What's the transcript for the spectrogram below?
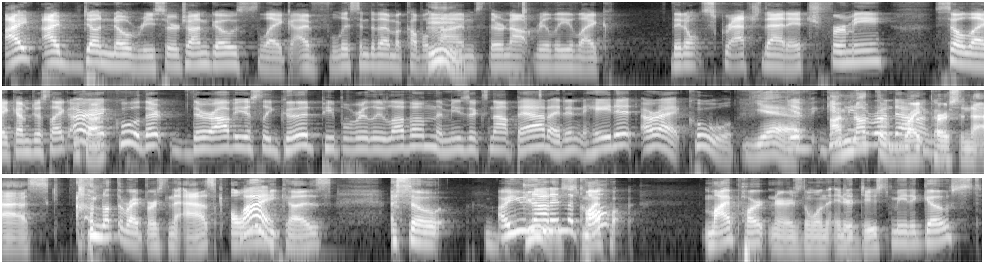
I I've done no research on Ghosts. Like I've listened to them a couple times. They're not really like they don't scratch that itch for me. So like I'm just like, all right, Okay. cool. They're they're obviously good. People really love them. The music's not bad. I didn't hate it. All right, cool. Yeah. Give- give I'm me not the, rundown right person to ask. I'm not the right person to ask only Why? because so Are you not in the Goose, my My, partner is the one that introduced me to Ghost.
